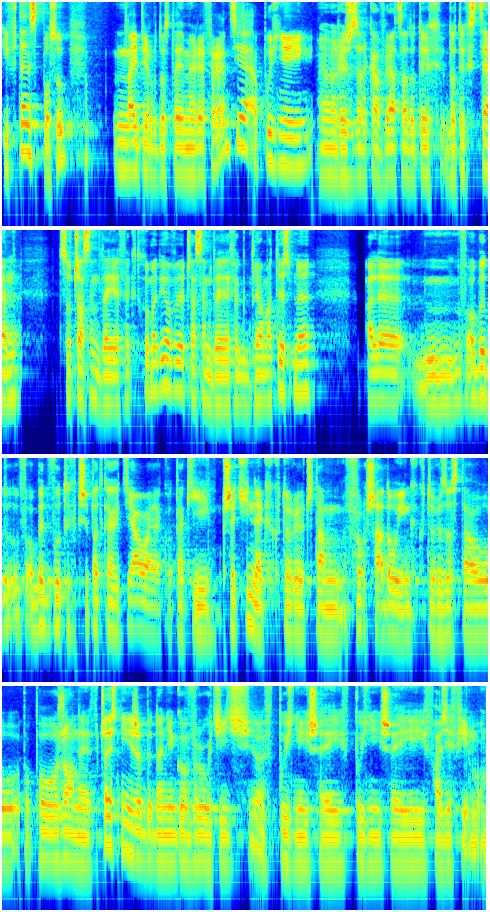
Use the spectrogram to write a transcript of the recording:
i w ten sposób najpierw dostajemy referencje, a później reżyserka wraca do tych, do tych scen, co czasem daje efekt komediowy, czasem daje efekt dramatyczny ale mm, w obydwu, w obydwu tych przypadkach działa jako taki przecinek, który, czy tam foreshadowing, który został położony wcześniej, żeby do niego wrócić w późniejszej, w późniejszej fazie filmu.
